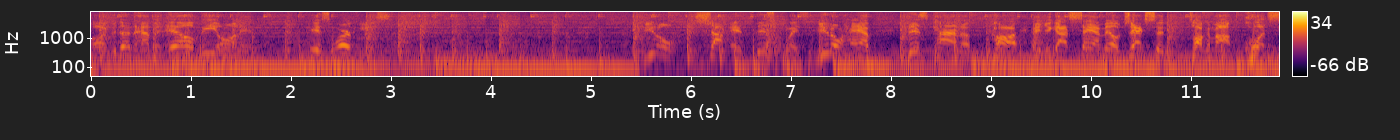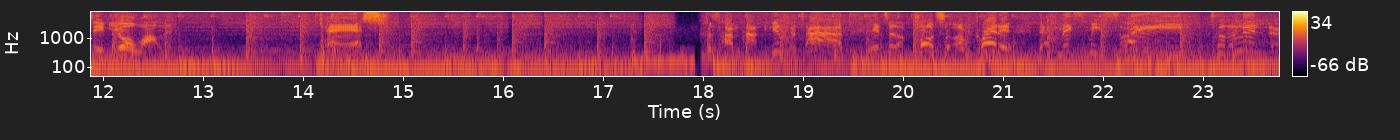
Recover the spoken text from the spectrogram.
Or if it doesn't have an LV on it, it's worthless. If you don't shop at this place, if you don't have this kind of car and you got Sam L. Jackson talking about what's in your wallet, cash because I'm not hypnotized into a culture of credit that makes me slave to the lender.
